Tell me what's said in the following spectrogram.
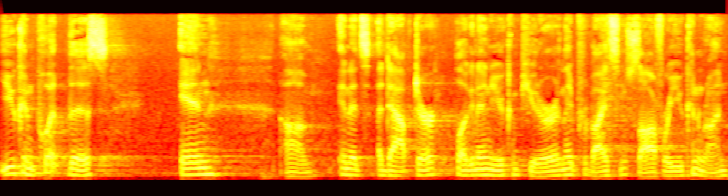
you can put this in um, in its adapter, plug it into your computer, and they provide some software you can run.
